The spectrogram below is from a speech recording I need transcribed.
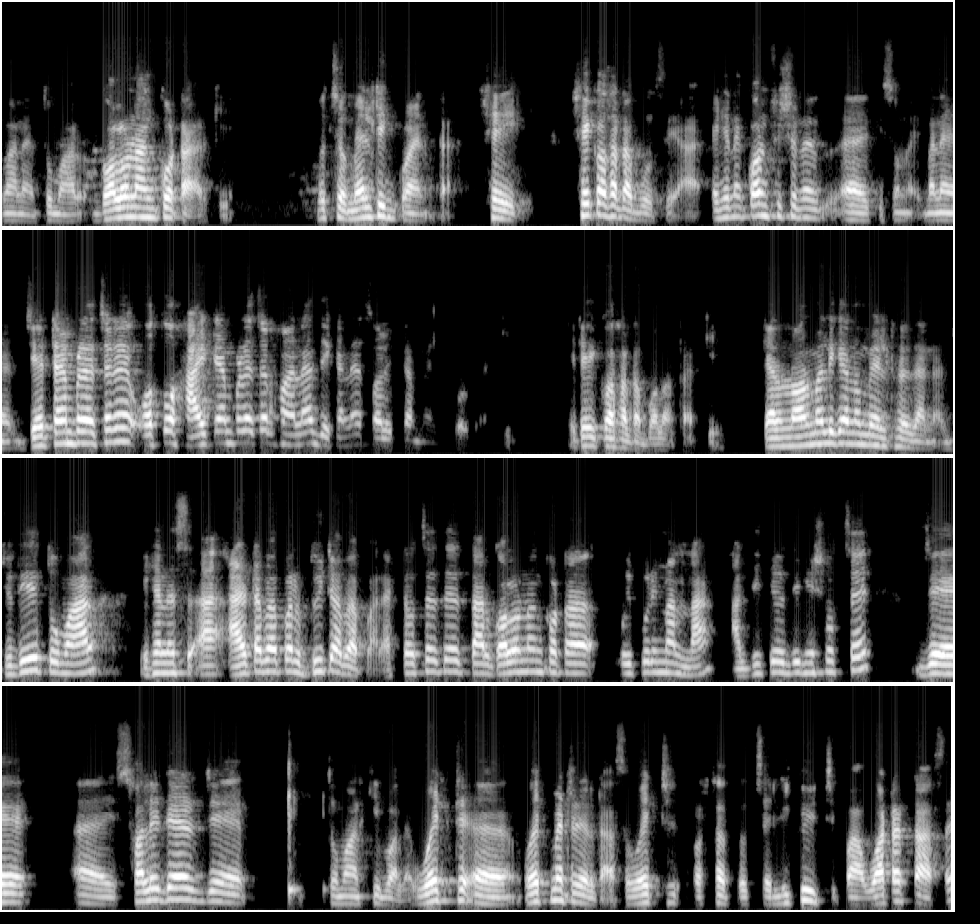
মানে তোমার গলনাঙ্কটা আর কি। বুঝছ? মেল্টিং পয়েন্টটা সেই সেই কথাটা বলছি। আর এখানে কনফিউশনের কিছু নাই। মানে যে টেম্পারেচারে অত হাই টেম্পারেচার হয় না যেখানে সলিডটা মেল্ট করবে আর কি। এটাই কথাটা বলাটা আর কি। কারণ নর্মালি কেন মেল্ট হয়ে যায় না? যদি তোমার এখানে আরেকটা ব্যাপার, দুইটা ব্যাপার। একটা হচ্ছে যে তার গলনাঙ্কটা ওই পরিমাণ না। আর দ্বিতীয় জিনিস হচ্ছে যে সলিডের যে তোমার কি বলে ওয়েট ওয়েট ম্যাটেরিয়ালটা আছে ওয়েট অর্থাৎ হচ্ছে লিকুইড বা ওয়াটারটা আছে,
